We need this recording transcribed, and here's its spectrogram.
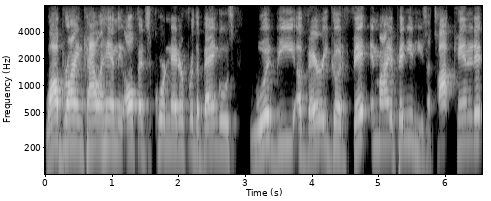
while Brian Callahan, the offensive coordinator for the Bengals, would be a very good fit, in my opinion, he's a top candidate.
